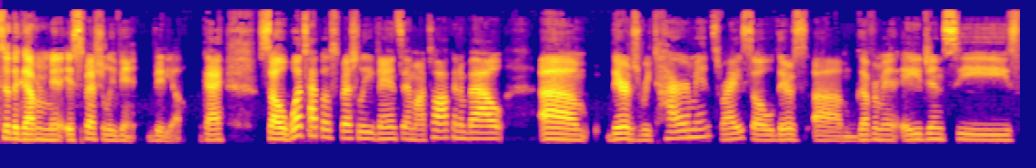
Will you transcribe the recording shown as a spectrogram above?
to the government is special event video. Okay. So what type of special events am I talking about? Um, there's retirements, right? So there's um, government agencies,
